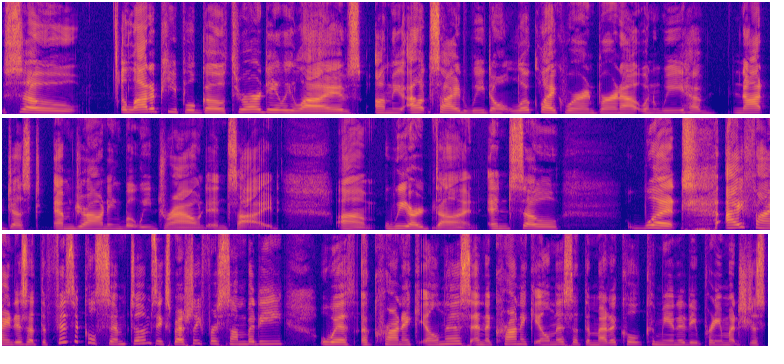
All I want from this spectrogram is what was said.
So a lot of people go through our daily lives. On the outside, we don't look like we're in burnout when we have not just am drowning, but we drowned inside. Um, we are done. And so what I find is that the physical symptoms, especially for somebody with a chronic illness and the chronic illness that the medical community pretty much just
